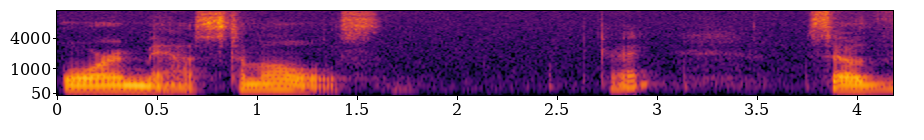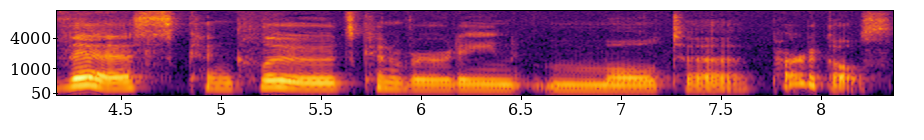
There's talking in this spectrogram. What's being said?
or mass to moles. Okay, so this concludes converting mole to particles.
